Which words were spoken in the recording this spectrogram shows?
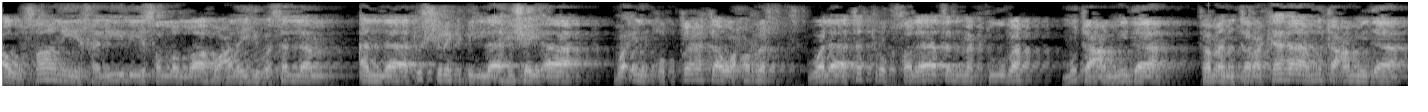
أوصاني خليلي صلى الله عليه وسلم أن لا تشرك بالله شيئا وإن قطعت وحرقت ولا تترك صلاة مكتوبة متعمدا فمن تركها متعمدا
